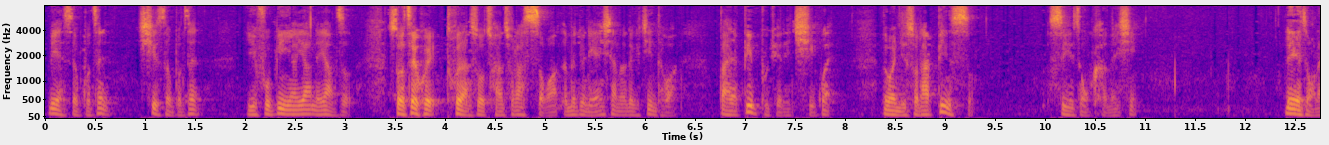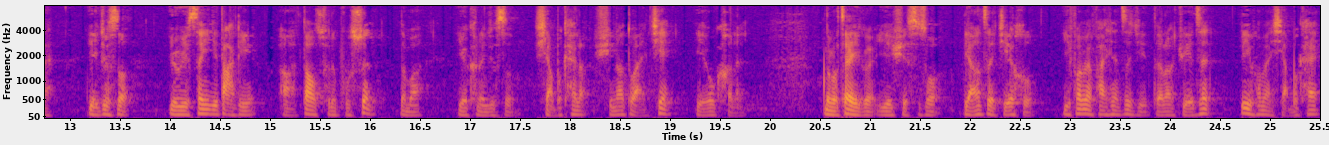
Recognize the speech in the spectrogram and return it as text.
面色不正，气色不正，一副病殃殃的样子。说这回突然说传出他死亡，人们就联想到那个镜头啊，大家并不觉得奇怪。那么你说他病死是一种可能性，另一种呢，也就是由于生意大跌啊，到处的不顺，那么也可能就是想不开了，寻了短见也有可能。那么再一个，也许是说两者结合，一方面发现自己得了绝症，另一方面想不开，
